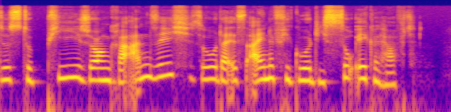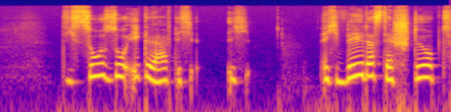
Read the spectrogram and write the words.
Dystopie-Genre an sich. So, da ist eine Figur, die ist so ekelhaft. Die ist so, so ekelhaft. Ich, ich, ich will, dass der stirbt.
